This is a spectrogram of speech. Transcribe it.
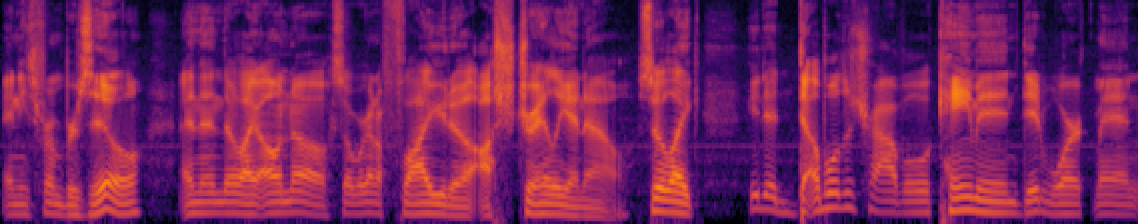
and he's from Brazil, and then they're like, oh no, so we're gonna fly you to Australia now. So like he did double the travel, came in, did work, man.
